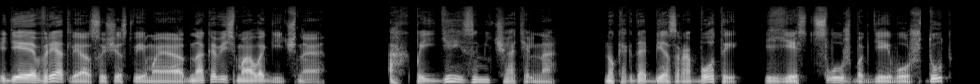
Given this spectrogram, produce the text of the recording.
Идея вряд ли осуществимая, однако весьма логичная. Ах, по идее замечательно. Но когда без работы и есть служба, где его ждут,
